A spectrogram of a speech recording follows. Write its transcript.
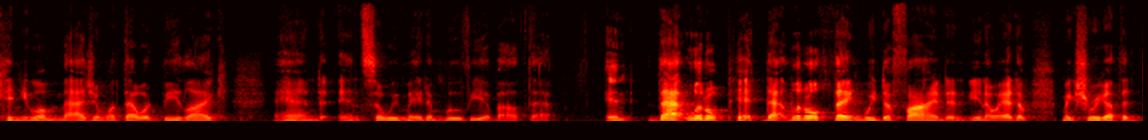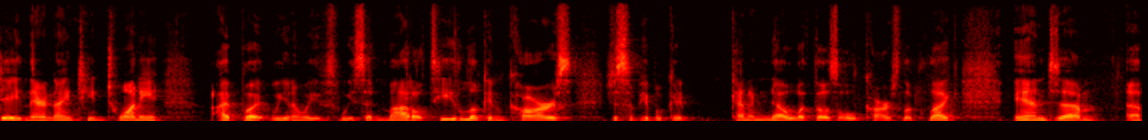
Can you imagine what that would be like? And and so we made a movie about that. And that little pit, that little thing we defined, and you know, had to make sure we got the date in there, 1920. I put, you know, we we said Model T looking cars, just so people could kind of know what those old cars looked like, and um, uh,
